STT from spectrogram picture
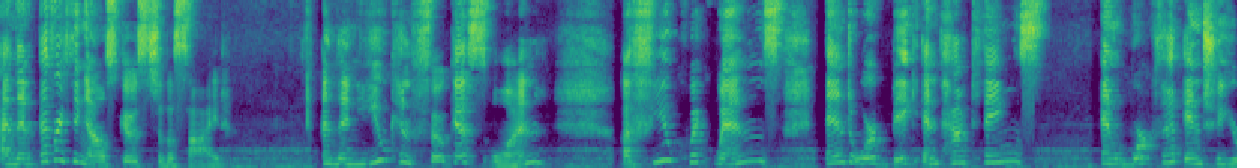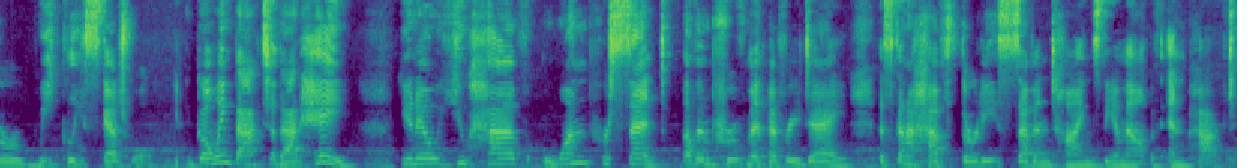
And then everything else goes to the side. And then you can focus on a few quick wins and or big impact things and work that into your weekly schedule. Going back to that, hey, you know, you have 1% of improvement every day. It's going to have 37 times the amount of impact.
